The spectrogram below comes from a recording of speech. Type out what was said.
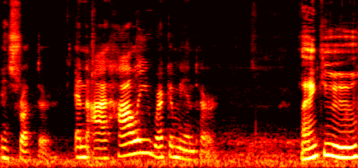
instructor and I highly recommend her. Thank you.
